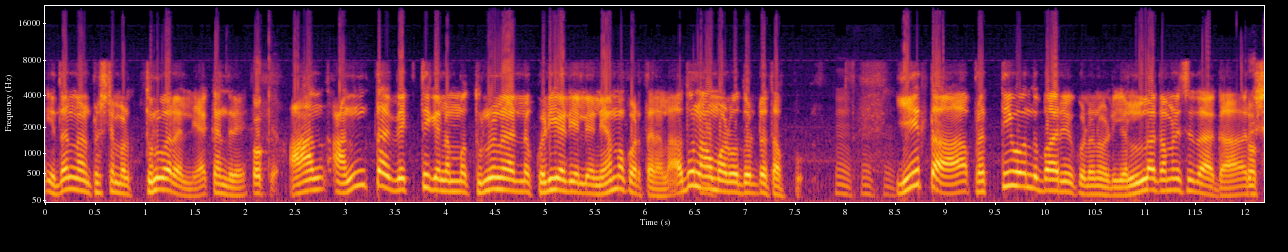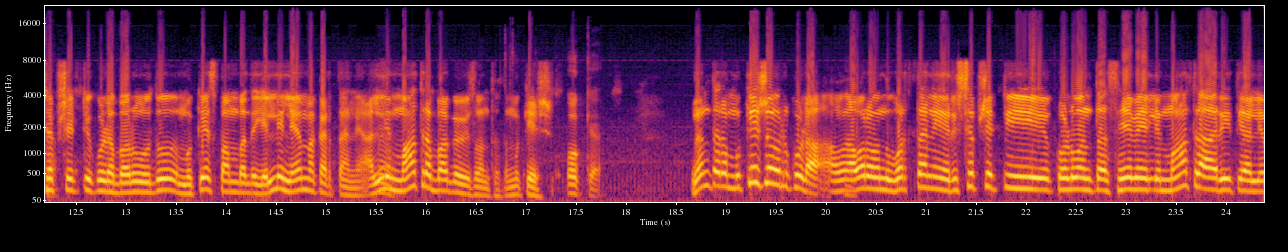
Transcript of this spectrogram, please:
ಇದನ್ನ ನಾನು ಪ್ರಶ್ನೆ ಮಾಡಿ ತುಳುವರಲ್ಲಿ. ಯಾಕಂದ್ರೆ ಅಂತ ವ್ಯಕ್ತಿಗೆ ನಮ್ಮ ತುಳುನಾಡಿನ ಕೊಡಿಯಡಿಯಲ್ಲಿ ನೇಮ ಕೊಡ್ತಾರಲ್ಲ ಅದು ನಾವು ಮಾಡುವ ದೊಡ್ಡ ತಪ್ಪು. ಈತ ಪ್ರತಿಯೊಂದು ಬಾರಿಯೂ ಕೂಡ ನೋಡಿ ಎಲ್ಲ ಗಮನಿಸಿದಾಗ ರಿಷಬ್ ಶೆಟ್ಟಿ ಕೂಡ ಬರುವುದು ಮುಖೇಶ್ ಪಂಬಂದ ಎಲ್ಲಿ ನೇಮಕ ಅಲ್ಲಿ ಮಾತ್ರ ಭಾಗವಹಿಸುವಂತದ್ದು ಮುಖೇಶ್. ಓಕೆ ನಂತರ ಮುಖೇಶ್ ಅವರು ಕೂಡ ಅವರ ಒಂದು ವರ್ತನೆ ರಿಷಬ್ ಶೆಟ್ಟಿ ಕೊಡುವಂತ ಸೇವೆಯಲ್ಲಿ ಮಾತ್ರ ಆ ರೀತಿಯಲ್ಲಿ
